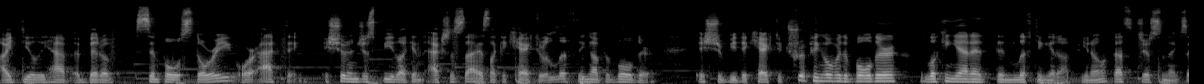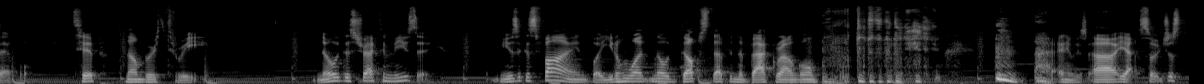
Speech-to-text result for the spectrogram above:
ideally have a bit of simple story or acting. It shouldn't just be like an exercise, like a character lifting up a boulder. It should be the character tripping over the boulder, looking at it, then lifting it up, you know? That's just an example. Tip number three. No distracting music. Music is fine, but you don't want no dubstep in the background going... Anyways, uh, yeah, so just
